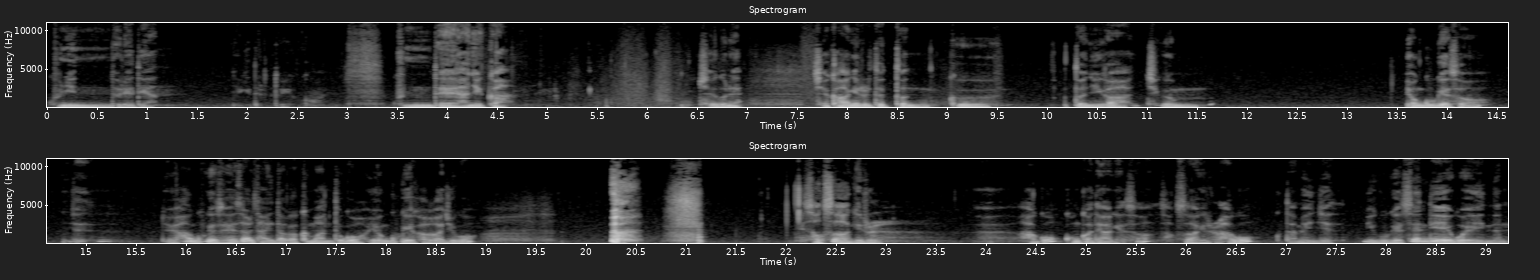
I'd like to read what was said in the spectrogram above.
군인들에 대한 얘기들도 있고 군대 하니까 최근에 제 강의를 듣던 그 어떤 이가 지금 영국에서 한국에서 회사를 다니다가 그만두고 영국에 가가지고 석사학위를 하고 공과대학에서 석사학위를 하고 그다음에 이제 미국의 샌디에고에 있는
